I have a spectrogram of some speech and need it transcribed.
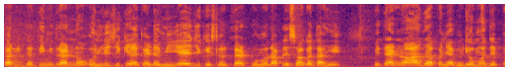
नमस्कार विद्यार्थी मित्रांनो ओनली जी के अकॅडमी या एज्युकेशनल प्लॅटफॉर्मवर आपले स्वागत आहे. मित्रांनो आज आपण या व्हिडिओमध्ये प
